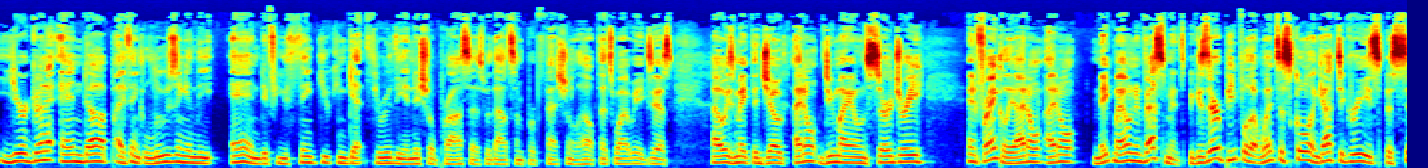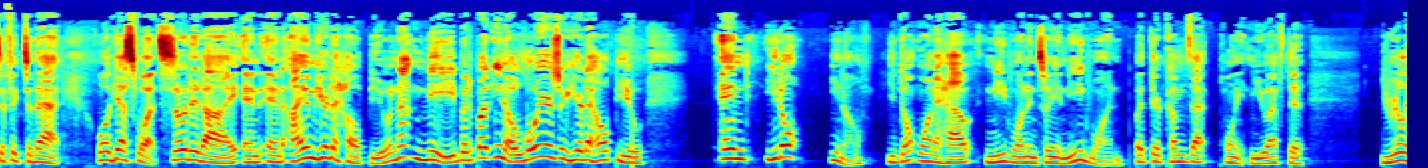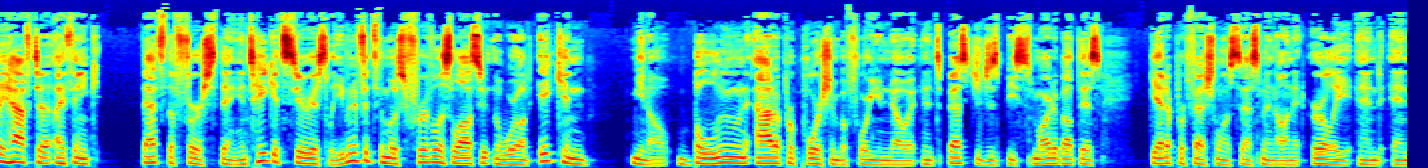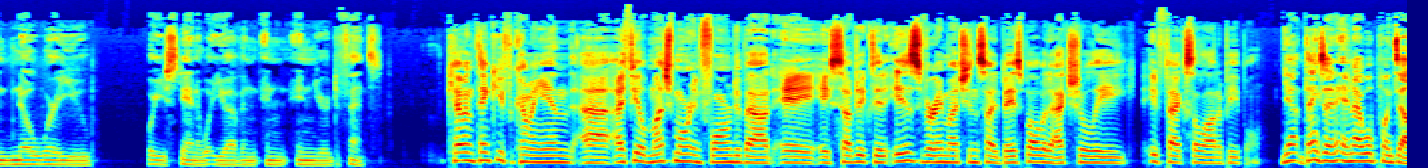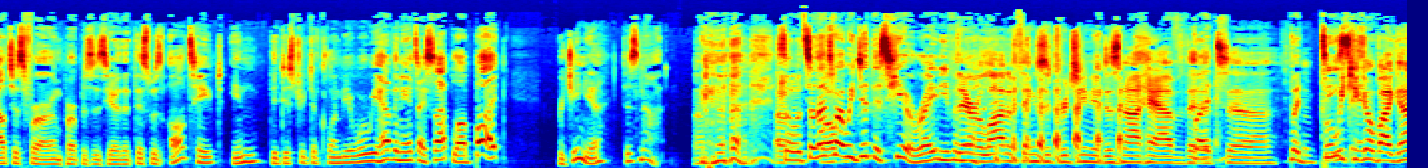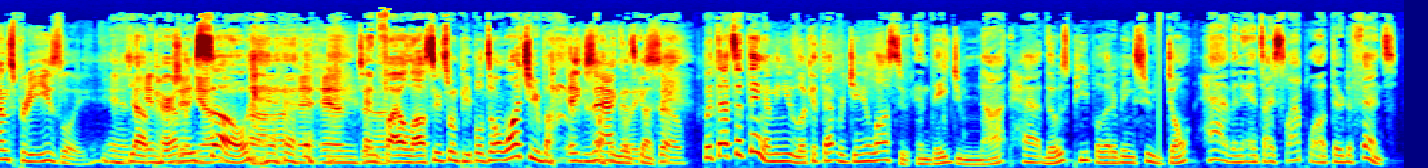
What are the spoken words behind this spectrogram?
You're going to end up, I think, losing in the end if you think you can get through the initial process without some professional help. That's why we exist. I always make the joke: I don't do my own surgery. And frankly, I don't I don't make my own investments because there are people that went to school and got degrees specific to that. Well, guess what? So did I, and and I am here to help you. Not me, but but you know, lawyers are here to help you. And you don't, you know, you don't want to have need one until you need one. But there comes that point, and you have to, you really have to. I think that's the first thing, and take it seriously. Even if it's the most frivolous lawsuit in the world, it can, you know, balloon out of proportion before you know it. And it's best to just be smart about this get a professional assessment on it early and and know where you where you stand and what you have in in, in your defense. Kevin, thank you for coming in. Uh, I feel much more informed about a, a subject that is very much inside baseball, but actually affects a lot of people. Yeah, thanks. And, and I will point out, just for our own purposes here, that this was all taped in the District of Columbia, where we have an anti-SLAPP law, but Virginia does not. So, so that's well, why we did this here, right? Even there though- are a lot of things that Virginia does not have that, but, uh, but, but we could go buy guns pretty easily. In, yeah, in apparently Virginia, so, uh, and and uh, file lawsuits when people don't want you buy, exactly. buying those guns. So, but that's the thing. I mean, you look at that Virginia lawsuit, and they do not have those people that are being sued don't have an anti-SLAPP law at their defense.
